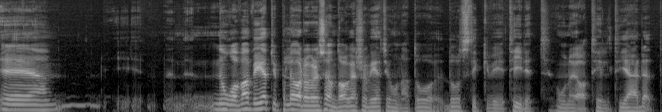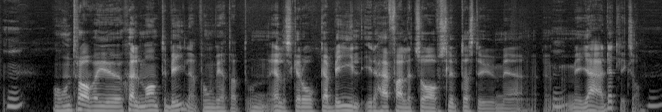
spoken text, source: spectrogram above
Eh, Nova vet ju på lördagar och söndagar så vet ju hon att då, då sticker vi tidigt, hon och jag, till, till Gärdet. Mm. Och hon travar ju självmant till bilen för hon vet att hon älskar att åka bil. I det här fallet så avslutas det ju med, med Gärdet liksom. Mm.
